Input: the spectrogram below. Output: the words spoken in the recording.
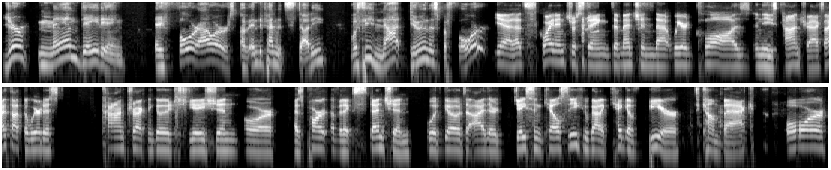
you're mandating a four hours of independent study. Was he not doing this before? Yeah, that's quite interesting to mention that weird clause in these contracts. I thought the weirdest contract negotiation or as part of an extension would go to either Jason Kelce, who got a keg of beer to come back, or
